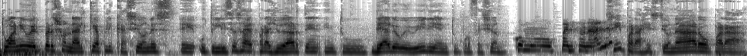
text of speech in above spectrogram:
Tú a nivel personal, ¿qué aplicaciones eh, utilizas para ayudarte en, tu diario vivir y en tu profesión? ¿Como personal? Sí, para gestionar o para,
